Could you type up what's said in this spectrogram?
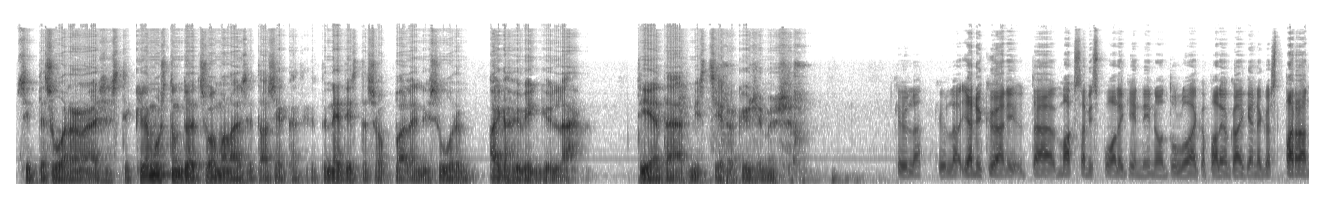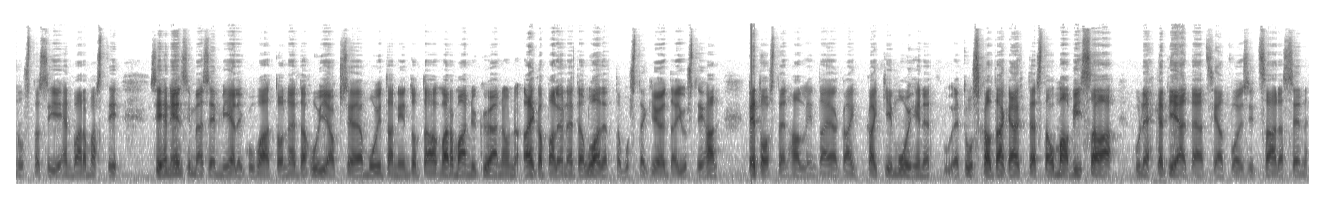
sitten suoranaisesti. Kyllä musta tuntuu, että suomalaiset asiakkaat, jotka netistä shoppailee, niin suuri, aika hyvin kyllä tietää, että mistä siinä on kysymys. Kyllä, kyllä. Ja nykyään niin tämä maksamispuolikin niin on tullut aika paljon kaiken näköistä parannusta siihen varmasti, siihen ensimmäiseen mielikuvaan, että on näitä huijauksia ja muita, niin tota, varmaan nykyään on aika paljon näitä luotettavuustekijöitä just ihan petosten hallintaan ja kaikki, kaikkiin muihin, että et uskaltaa käyttää sitä omaa visaa, kun ehkä tietää, että sieltä voi sit saada sen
